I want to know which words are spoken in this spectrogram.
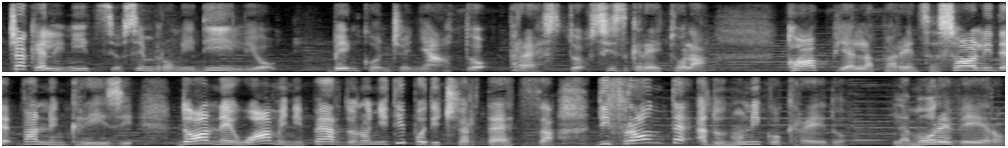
ciò che all'inizio sembra un idillio ben congegnato, presto si sgretola. Coppie all'apparenza solide vanno in crisi, donne e uomini perdono ogni tipo di certezza di fronte ad un unico credo, l'amore vero,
